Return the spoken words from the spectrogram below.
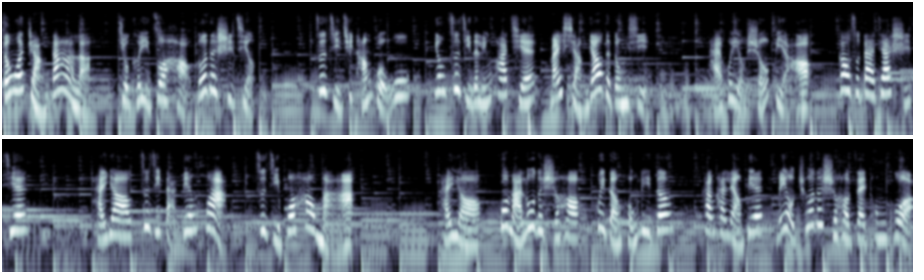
等我长大了，就可以做好多的事情，自己去糖果屋，用自己的零花钱买想要的东西，还会有手表，告诉大家时间，还要自己打电话，自己拨号码，还有过马路的时候会等红绿灯。”看看两边没有车的时候再通过。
